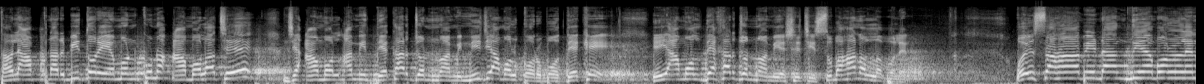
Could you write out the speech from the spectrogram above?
তাহলে আপনার ভিতরে এমন কোনো আমল আছে যে আমল আমি দেখার জন্য আমি নিজে আমল করব? দেখে। এই আমল দেখার জন্য আমি এসেছি। সুবাহান আল্লাহ বলেন। ওই সাহাবি ডাক দিয়ে বললেন,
